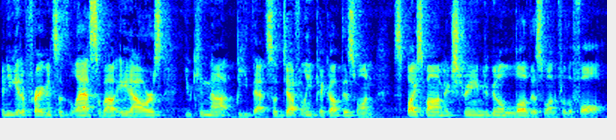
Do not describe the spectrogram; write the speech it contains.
and you get a fragrance that lasts about eight hours, you cannot beat that. So definitely pick up this one, Spice Bomb Extreme. You're gonna love this one for the fall.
